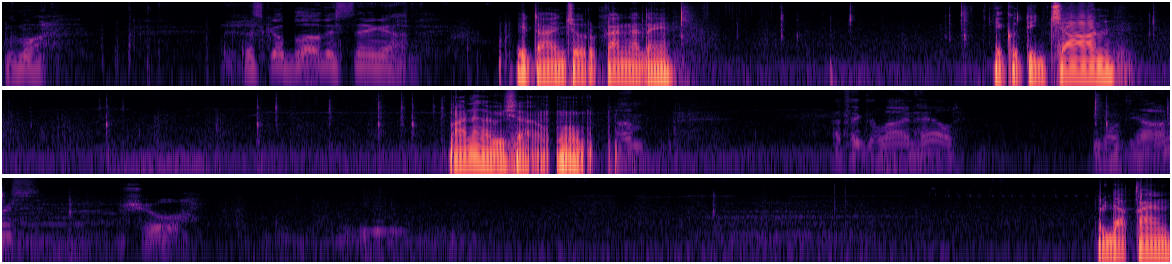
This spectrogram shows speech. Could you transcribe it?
Come on. Let's go blow this thing up. Kita hancurkan katanya. Ikuti John. Mana nggak bisa ngom I think the line held. You want the honors? Sure. ledakan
